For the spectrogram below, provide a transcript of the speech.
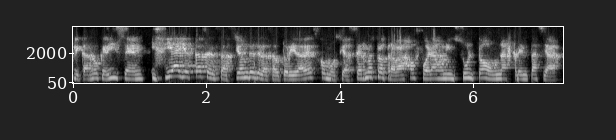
explicar lo que dicen. Y sí hay esta sensación desde las autoridades como si hacer nuestro trabajo fuera un insulto o una afrenta hacia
